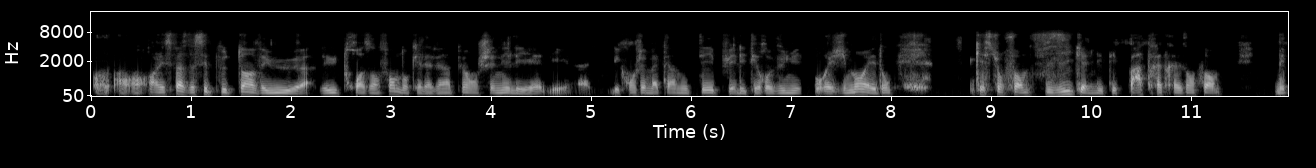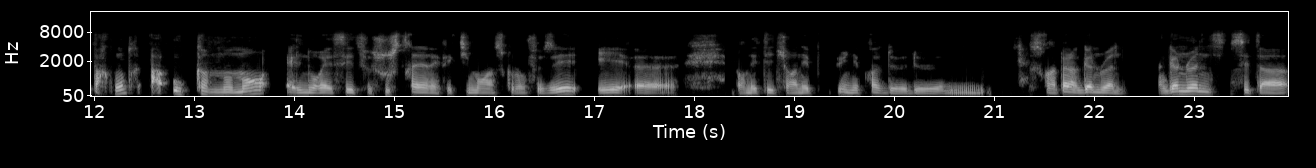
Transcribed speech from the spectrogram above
en, l'espace d'assez peu de temps, avait eu, avait eu trois enfants, donc elle avait un peu enchaîné les, les, les congés maternité, puis elle était revenue au régiment, et donc question forme physique, elle n'était pas très très en forme. Mais par contre, à aucun moment, elle n'aurait essayé de se soustraire effectivement à ce que l'on faisait. Et euh, on était sur une épreuve de, de ce qu'on appelle un gun run. Un gun run, c'est un,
